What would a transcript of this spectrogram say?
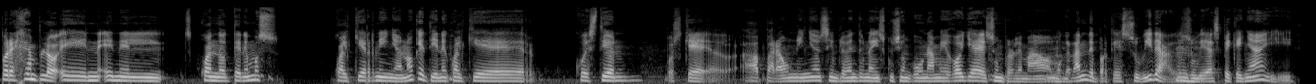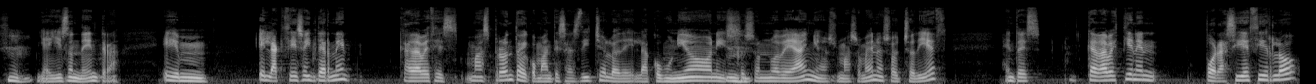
por ejemplo, en, en el cuando tenemos cualquier niño, ¿no? Que tiene cualquier cuestión, pues que ah, para un niño simplemente una discusión con un amigo ya es un problema muy grande porque es su vida, su vida es pequeña y, Ujú. y ahí es donde entra. Em, el acceso a Internet cada vez es más pronto, y como antes has dicho, lo de la comunión, y eso son nueve años, más o menos, ocho, diez. Entonces, cada vez tienen, por así decirlo,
